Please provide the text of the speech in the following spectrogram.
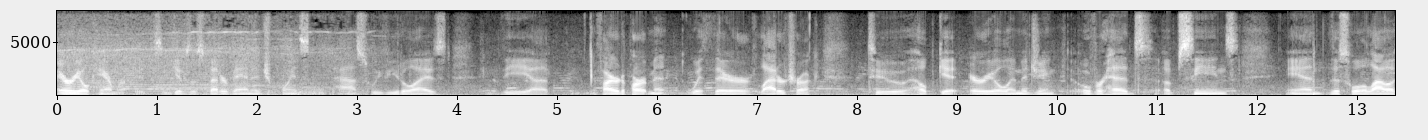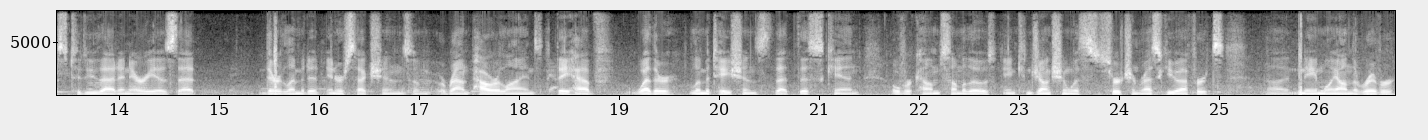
aerial camera. It gives us better vantage points. In the past, we've utilized the uh, fire department with their ladder truck to help get aerial imaging, overheads of scenes, and this will allow us to do that in areas that they're limited, intersections um, around power lines. They have weather limitations that this can overcome some of those in conjunction with search and rescue efforts, uh, namely on the river.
